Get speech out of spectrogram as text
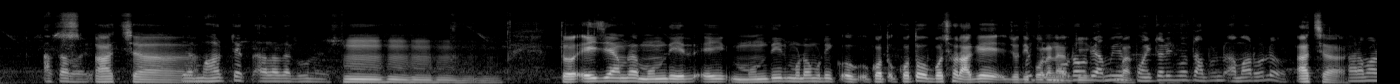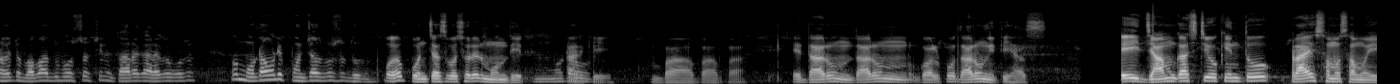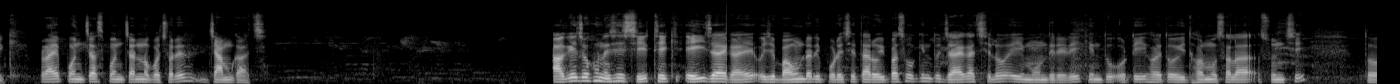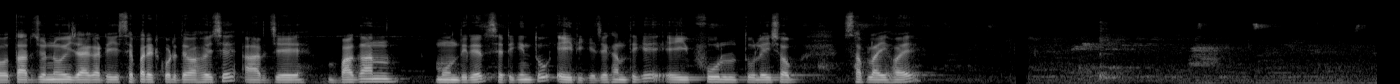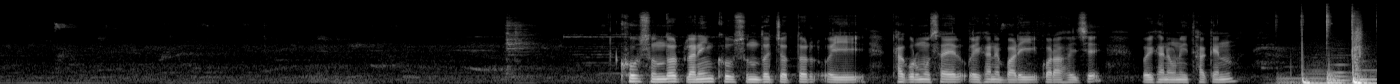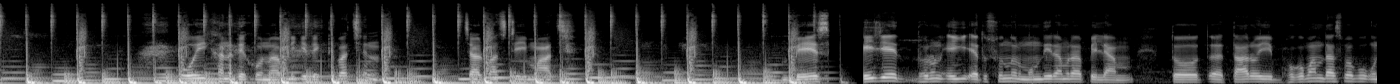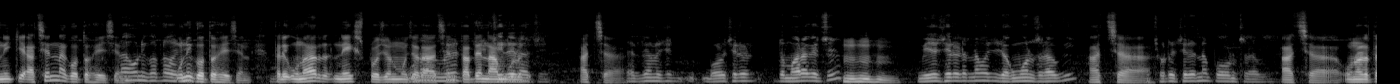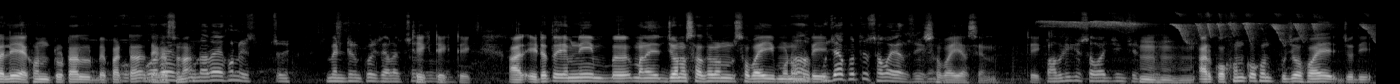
আকার হয়। আচ্ছা। এর মাহাত্মে একটা আলাদা গুণ আছে হুম হুম হুম হুম। তো এই যে আমরা মন্দির এই মন্দির মোটামুটি কত কত বছর আগে যদি বলেন আর কি? আমি বা- পঁয়তাল্লিশ বছর আমার হলো আচ্ছা। আর আমার হয়তো বাবা দু বছর ছিলেন তার আগে আর এক বছর মোটামুটি পঞ্চাশ বছর ধরুন। পঞ্চাশ বছরের মন্দির আর কি। বাহ বাহ বাহ এ দারুণ দারুণ গল্প দারুণ ইতিহাস। এই জাম গাছটিও কিন্তু প্রায় সমসাময়িক প্রায় পঞ্চাশ পঞ্চান্ন বছরের জাম গাছ। আগে যখন এসেছি, ঠিক এই জায়গায় ওই যে বাউন্ডারি পড়েছে, তার ওই পাশেও কিন্তু জায়গা ছিল এই মন্দিরেরই, কিন্তু ওটি হয়তো ওই ধর্মশালা শুনছি। তো তার জন্য ওই জায়গাটি সেপারেট করে দেওয়া হয়েছে। আর যে বাগান মন্দিরের, সেটি কিন্তু এই দিকে যেখান থেকে এই ফুল, তুলে সব সাপ্লাই হয়। খুব সুন্দর প্ল্যানিং খুব সুন্দর চত্বর ওই ঠাকুরমশাইয়ের ওইখানে বাড়ি করা হয়েছে ওইখানে উনি থাকেন। ওইখানে দেখুন আপনি কি দেখতে পাচ্ছেন? চার পাঁচটি মাছ। বেশ এই যে ধরুন এই এত সুন্দর মন্দির আমরা পেলাম তো তার ওই ভগবান দাসবাবু উনি কি আছেন না গত হয়েছেন? উনি গত হয়েছেন। তাহলে উনার নেক্সট প্রজন্ম যারা আছেন তাদের নামগুলো আচ্ছা। একজন হচ্ছে বড় ছেলে তো মারা গেছে। হুম হুম হুম। মেজর ছেলেটার নাম হচ্ছে জগমোহন সারাউকি। আচ্ছা। ছোট ছেলের নাম পবন সারাউকি। আচ্ছা ওনারা তাহলে এখন টোটাল ব্যাপারটা দেখাশোনা? ওনারা এখন মেনটেন করে চালাচ্ছে ঠিক ঠিক ঠিক। আর এটা তো এমনি মানে জনসাধারণ সবাই মোটামুটি পূজা করতে সবাই আসে সবাই আসেন ঠিক। পাবলিকের সবার জন্য হুম হুম হুম। আর কখন কখন পুজো হয় যদি?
